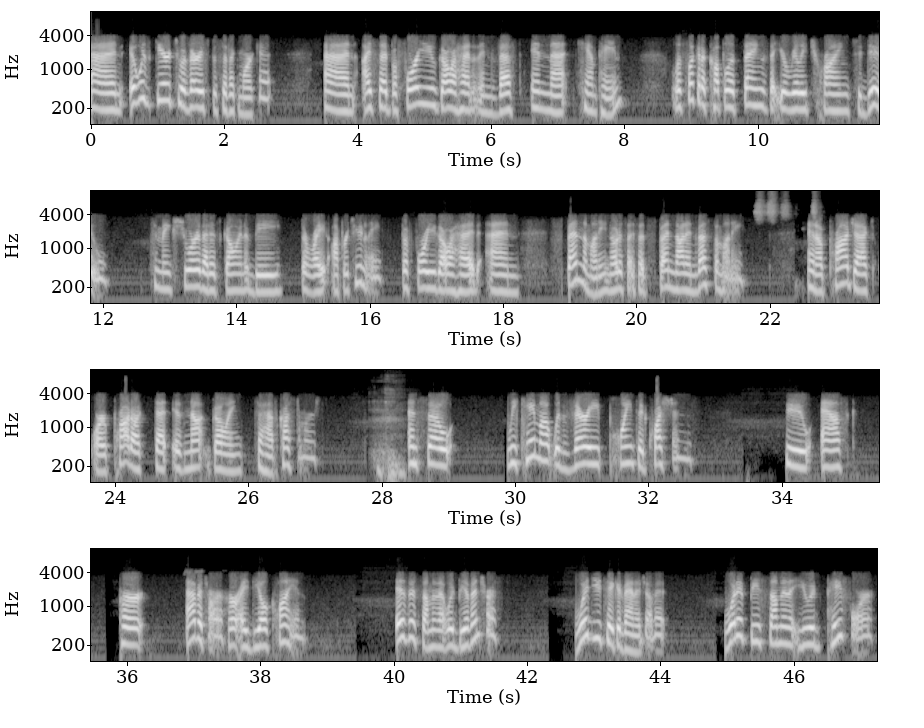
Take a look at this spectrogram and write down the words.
And it was geared to a very specific market. And I said, before you go ahead and invest in that campaign, let's look at a couple of things that you're really trying to do to make sure that it's going to be the right opportunity before you go ahead and spend the money. Notice I said spend, not invest the money in a project or product that is not going to have customers. And so we came up with very pointed questions to ask her avatar, her ideal client. Is this something that would be of interest? Would you take advantage of it? Would it be something that you would pay for?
